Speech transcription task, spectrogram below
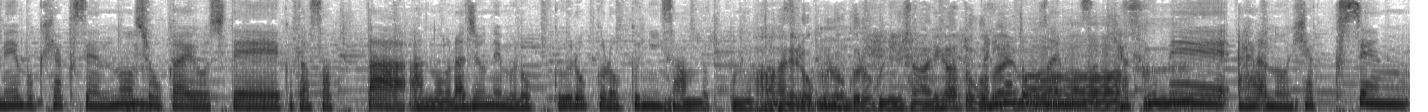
名木百選の紹介をしてくださった、うん、あのラジオネーム66623さんだと思ったんです。けど、はい、66623さんありがとうございます。ありがとうございます。百名あの百選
